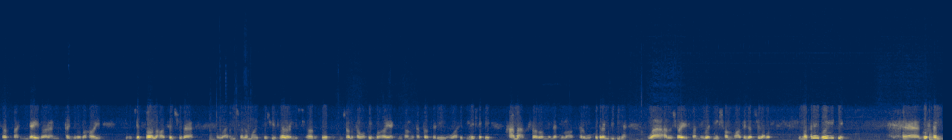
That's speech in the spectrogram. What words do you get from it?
بسیار فهمیده دارند. تجربه های که سال حاصل شده و انشاءالله ما تشویش نداریم بسیار زود انشاءالله توافق با یک نظام دکتاتوری واحد میشه که همه اقشار و ملت ما در خود را ببینه و ارزش های اسلامی و دینش هم محافظت شده باشه. مسئله دومی که گفتن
